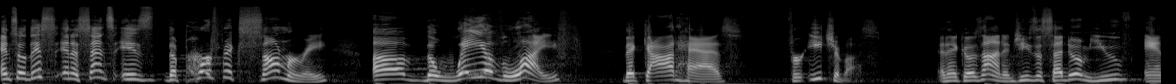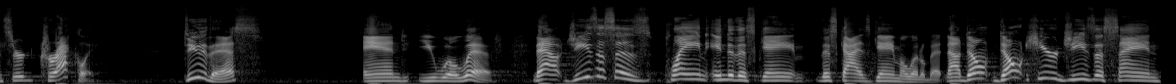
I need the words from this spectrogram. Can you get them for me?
And so this, in a sense, is the perfect summary of the way of life that God has for each of us. And then it goes on, and Jesus said to him, You've answered correctly. Do this, and you will live. Now, Jesus is playing into this game, this guy's game a little bit. Now, don't, don't hear Jesus saying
